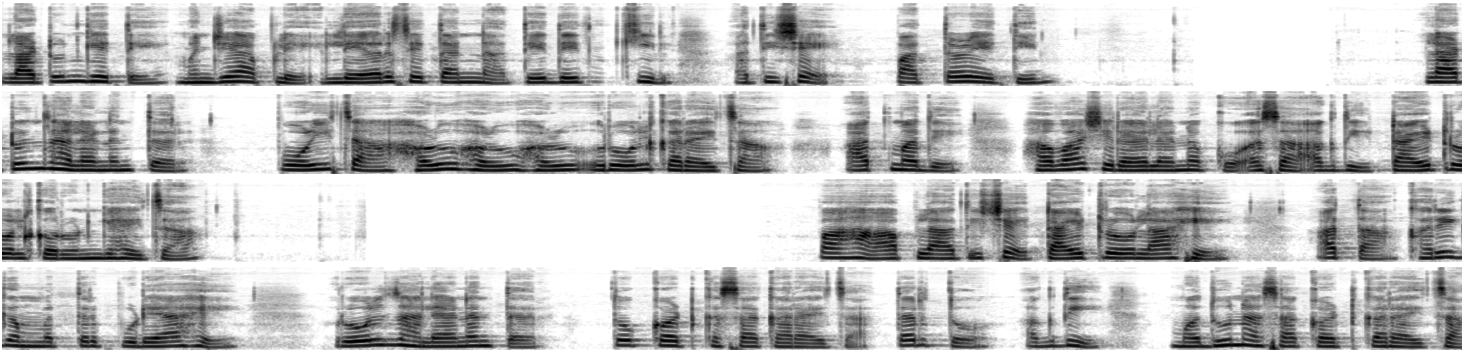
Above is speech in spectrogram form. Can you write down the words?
लाटून घेते. म्हणजे आपले लेयर्स येताना ते देखील अतिशय पातळ येतील. लाटून झाल्यानंतर पोळीचा हळूहळू हळू रोल करायचा. आतमध्ये हवा शिरायला नको असा अगदी टाईट रोल करून घ्यायचा. पहा आपला अतिशय टाईट रोल आहे. आता खरी गंमत तर पुढे आहे. रोल झाल्यानंतर तो कट कसा करायचा? तर तो अगदी मधून असा कट करायचा.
